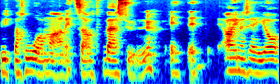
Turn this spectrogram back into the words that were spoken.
nyt mä huomaan, että sä oot väsynyt. Et, et aina se ei ole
